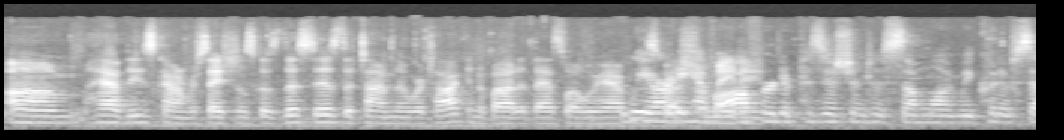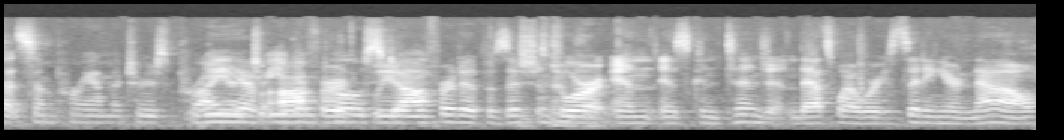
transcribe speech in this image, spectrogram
to, um, have these conversations? Because this is the time that we're talking about it, that's why we're having We this already special have meeting. offered a position to someone. We could have set some parameters We prior have to even offered, posting. we offered a position to her and it's contingent, and that's why we're sitting here now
